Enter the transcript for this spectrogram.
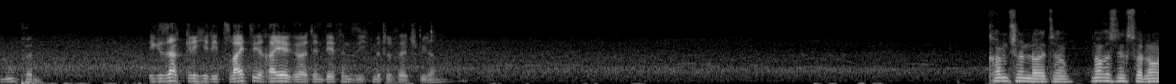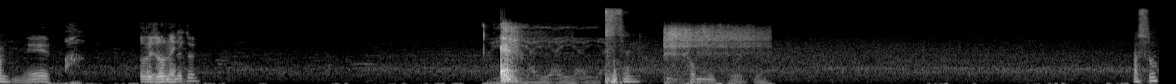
Lupen. Wie gesagt, Grieche, die zweite Reihe gehört den Defensiv-Mittelfeldspielern. Kommt schon, Leute. Noch ist nichts verloren. Nee. Ach, Sowieso nicht. Mitte. Eieieiei. Was denn? Komm nicht durch hier. Achso.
